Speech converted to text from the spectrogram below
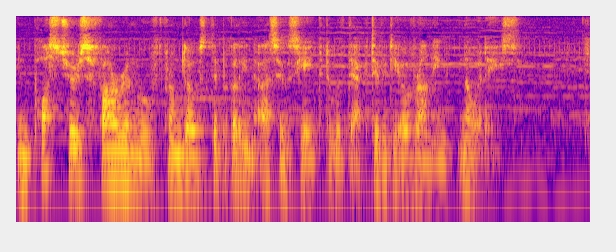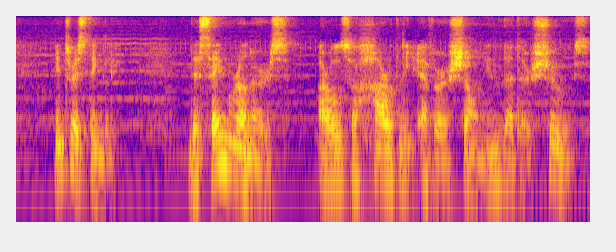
in postures far removed from those typically associated with the activity of running nowadays. Interestingly, the same runners are also hardly ever shown in leather shoes.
